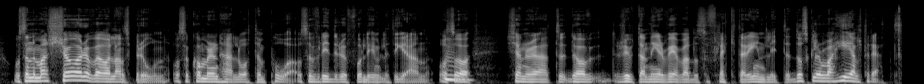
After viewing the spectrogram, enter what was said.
Och sen när man kör över Ölandsbron och så kommer den här låten på och så vrider du upp volym lite grann. Och så Mm. känner du att du har rutan nervevad och så fläktar in lite. Då skulle den vara helt rätt.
